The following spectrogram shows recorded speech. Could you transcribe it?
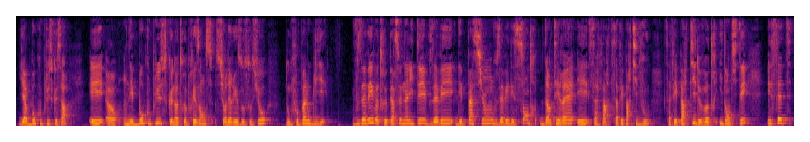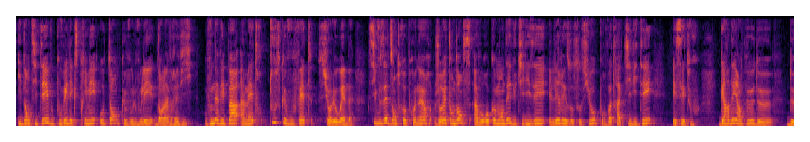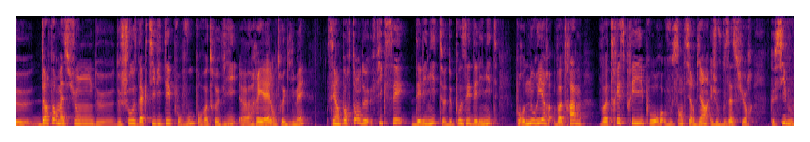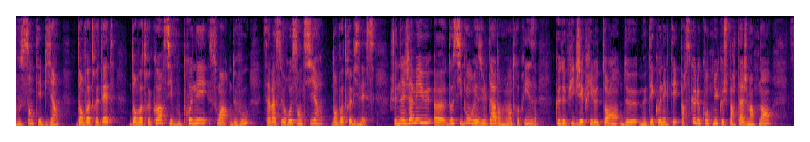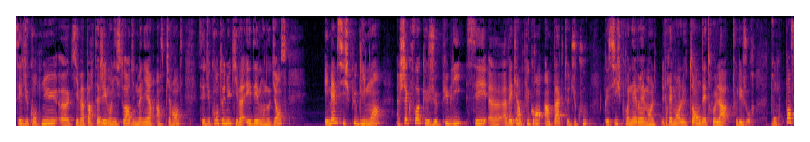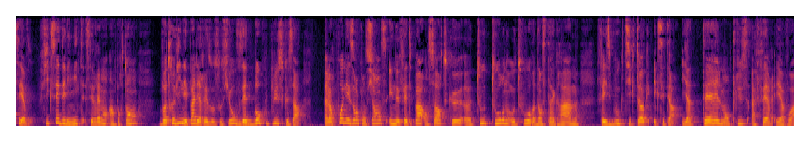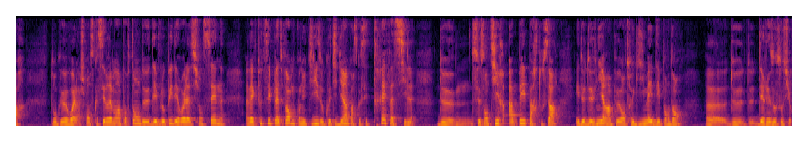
Il y a beaucoup plus que ça et euh, on est beaucoup plus que notre présence sur les réseaux sociaux, donc faut pas l'oublier. Vous avez votre personnalité, vous avez des passions, vous avez des centres d'intérêt et ça, ça fait partie de vous, ça fait partie de votre identité et cette identité, vous pouvez l'exprimer autant que vous le voulez dans la vraie vie. Vous n'avez pas à mettre tout ce que vous faites sur le web. Si vous êtes entrepreneur, j'aurais tendance à vous recommander d'utiliser les réseaux sociaux pour votre activité et c'est tout. Gardez un peu de, d'informations, de, de, choses, d'activités pour vous, pour votre vie euh, réelle, entre guillemets. C'est important de fixer des limites, de poser des limites pour nourrir votre âme, votre esprit, pour vous sentir bien. Et je vous assure que si vous vous sentez bien dans votre tête, dans votre corps, si vous prenez soin de vous, ça va se ressentir dans votre business. Je n'ai jamais eu euh, d'aussi bons résultats dans mon entreprise que depuis que j'ai pris le temps de me déconnecter. Parce que le contenu que je partage maintenant, c'est du contenu euh, qui va partager mon histoire d'une manière inspirante, c'est du contenu qui va aider mon audience. Et même si je publie moins, à chaque fois que je publie, c'est euh, avec un plus grand impact du coup que si je prenais vraiment, vraiment le temps d'être là tous les jours. Donc pensez à vous, fixez des limites, c'est vraiment important. Votre vie n'est pas les réseaux sociaux, vous êtes beaucoup plus que ça. Alors prenez-en conscience et ne faites pas en sorte que euh, tout tourne autour d'Instagram, Facebook, TikTok, etc. Il y a tellement plus à faire et à voir. Donc euh, voilà, je pense que c'est vraiment important de développer des relations saines avec toutes ces plateformes qu'on utilise au quotidien parce que c'est très facile de euh, se sentir happé par tout ça et de devenir un peu entre guillemets dépendant des réseaux sociaux.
